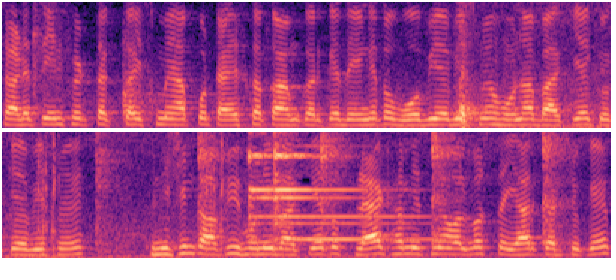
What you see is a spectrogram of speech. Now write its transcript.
साढ़े तीन फीट तक का इसमें आपको टाइल्स का काम करके देंगे तो वो भी अभी इसमें होना बाकी है, क्योंकि अभी इसमें फिनिशिंग काफ़ी होनी बाकी है। तो फ्लैट हम इसमें ऑलमोस्ट तैयार कर चुके हैं,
